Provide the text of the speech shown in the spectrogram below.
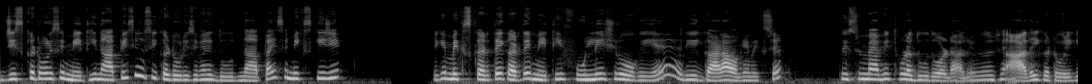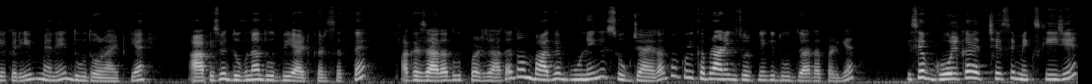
जिस कटोरी से मेथी नापी थी, उसी कटोरी से मैंने दूध नापा, इसे मिक्स कीजिए। देखिए, मिक्स करते करते मेथी फूलनी शुरू हो गई है और ये गाढ़ा हो गया मिक्सचर। तो इसमें मैं अभी थोड़ा दूध और डाल रही हूँ आधी कटोरी के करीब मैंने दूध और ऐड किया है। आप इसमें दुगना दूध भी ऐड कर सकते हैं। अगर ज़्यादा दूध पड़ जाता है तो हम बाद में भूनेंगे, सूख जाएगा तो कोई घबराने की ज़रूरत नहीं कि दूध ज़्यादा पड़ गया। इसे आप घोल कर अच्छे से मिक्स कीजिए।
